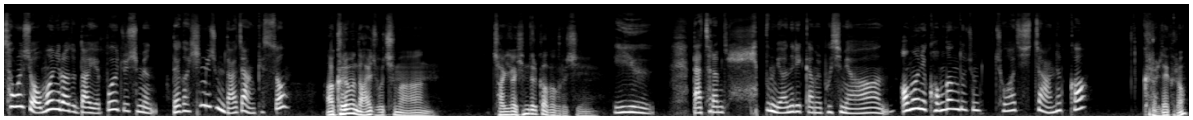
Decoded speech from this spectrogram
석원 씨 어머니라도 나 예뻐해 주시면 내가 힘이 좀 나지 않겠어? 아 그러면 나야 좋지만 자기가 힘들까봐 그러지. 이유, 나처럼 예쁜 며느리감을 보시면 어머니 건강도 좀 좋아지시지 않을까? 그럴래 그럼?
